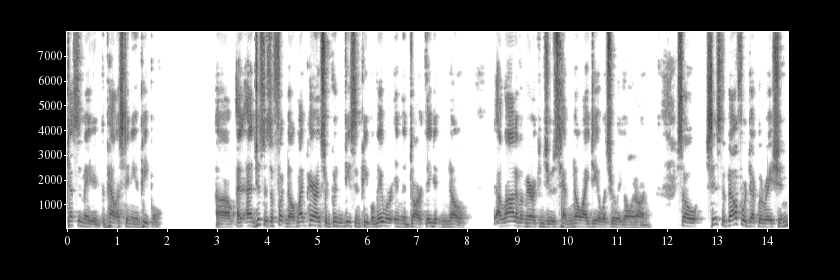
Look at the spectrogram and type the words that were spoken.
decimated the Palestinian people. Um, and, and, just as a footnote, my parents are good and decent people. They were in the dark. They didn't know. A lot of American Jews have no idea what's really going on. So, since the Balfour Declaration,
